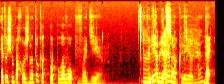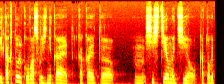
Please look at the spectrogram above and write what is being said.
Это очень похоже на то, как поплавок в воде колеблется. Когда рыба клюет, да? Да, и как только у вас возникает какая-то система тел, которая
